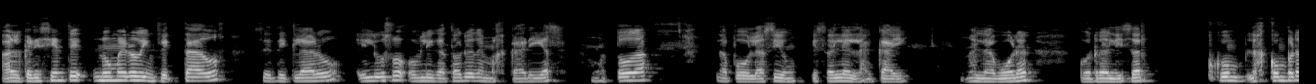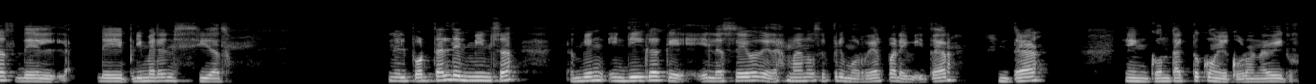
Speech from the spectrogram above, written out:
al creciente número de infectados, se declaró el uso obligatorio de mascarillas a toda la población que sale a la calle a elaborar o realizar las compras de, de primera necesidad. En el portal del MINSA también indica que el aseo de las manos es primordial para evitar entrar en contacto con el coronavirus.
